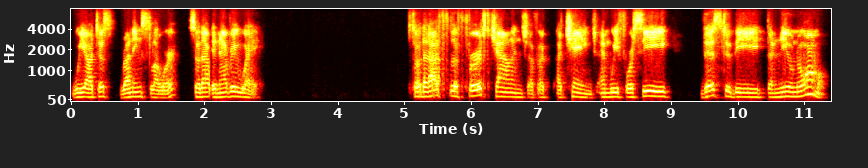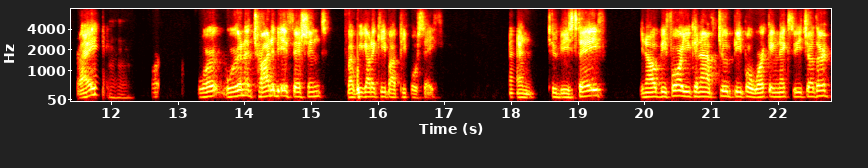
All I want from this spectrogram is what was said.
we are just running slower so that in every way so that's the first challenge of a, a change and we foresee this to be the new normal right Mhm. We're we're going to try to be efficient but we got to keep our people safe and to be safe you know before you can have two people working next to each other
